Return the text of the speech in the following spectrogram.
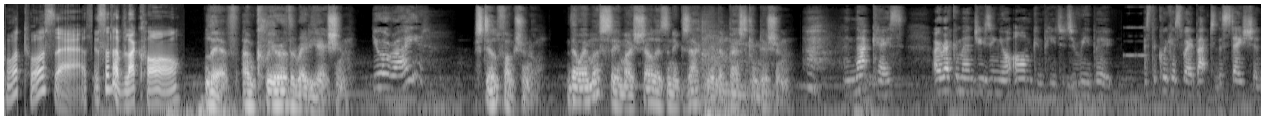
What was that? Is that? A black hole. Liv, I'm clear of the radiation. You alright? Still functional. Though I must say my shell isn't exactly in the best condition. In that case, I recommend using your ARM computer to reboot. It's the quickest way back to the station,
